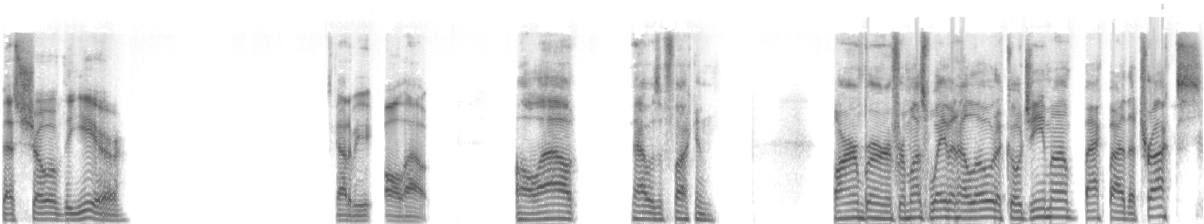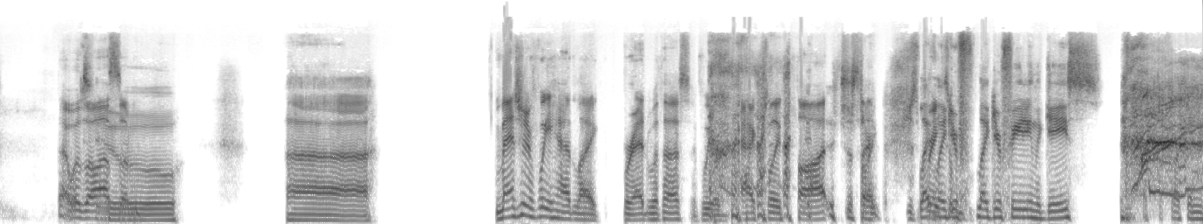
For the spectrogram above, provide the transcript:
Best show of the year. It's got to be all out. All out. That was a fucking barn burner from us waving hello to Kojima back by the trucks. That was awesome. Uh, Imagine if we had like bread with us, if we had actually thought it's just like just like like some- you're like you're feeding the geese. fucking,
